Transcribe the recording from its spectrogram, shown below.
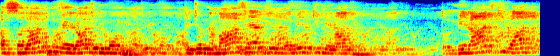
الصلاۃ معراج المومن کہ جو نماز ہے، وہ مومن کی معراج ہے۔ معراج کی رات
